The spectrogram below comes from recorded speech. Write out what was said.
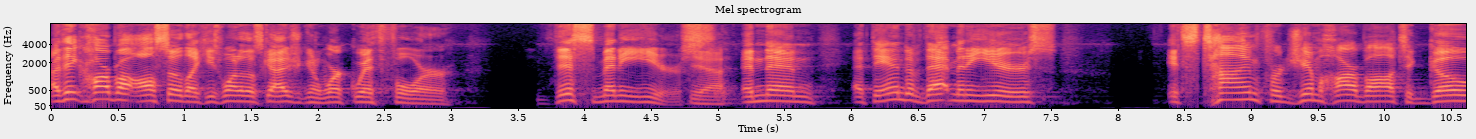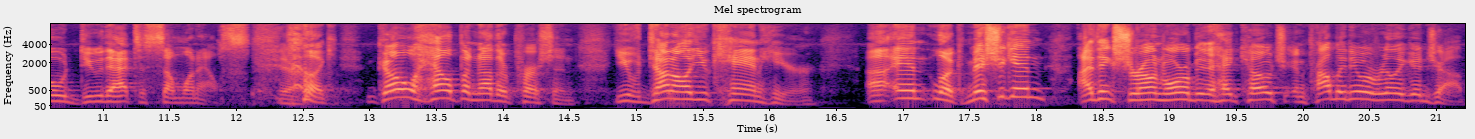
I think Harbaugh also like he's one of those guys you can work with for this many years. Yeah. and then at the end of that many years, it's time for Jim Harbaugh to go do that to someone else. like, go help another person. You've done all you can here. Uh, and look, Michigan, I think Sherrone Moore will be the head coach and probably do a really good job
